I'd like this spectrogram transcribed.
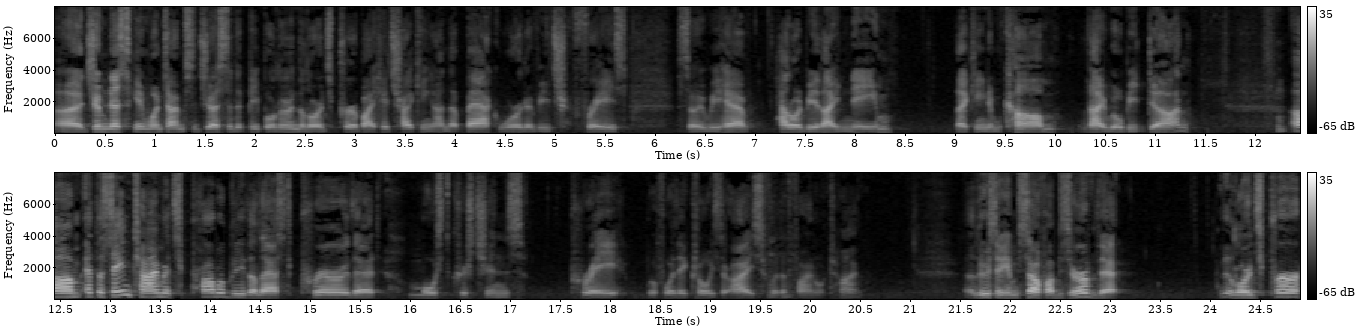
Uh, Jim Nestingen one time suggested that people learn the Lord's Prayer by hitchhiking on the back word of each phrase. So we have, Hallowed be thy name, thy kingdom come, thy will be done. Um, at the same time, it's probably the last prayer that most Christians pray before they close their eyes for the final time. Uh, Luther himself observed that the Lord's Prayer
